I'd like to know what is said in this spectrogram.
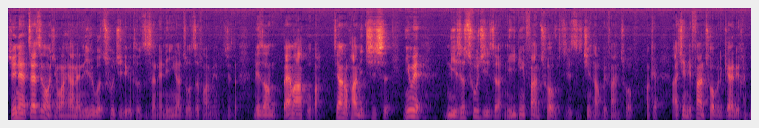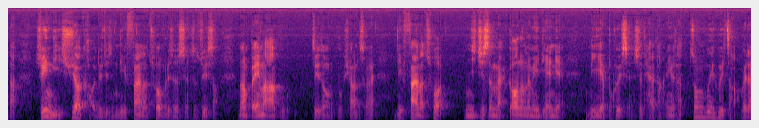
所以呢，在这种情况下呢，你如果初级的一个投资者呢，你应该做这方面的，就是那种白马股吧。这样的话，你即使因为。你是初级者，你一定犯错误，就是经常会犯错误，OK，而且你犯错误的概率很大，所以你需要考虑的是，你犯了错误的时候损失最少。那白马股这种股票的时候呢，你犯了错，你即使买高了那么一点点，你也不会损失太大，因为它终归会涨回来，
